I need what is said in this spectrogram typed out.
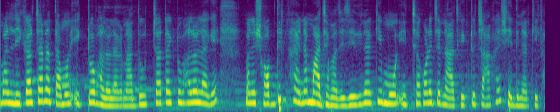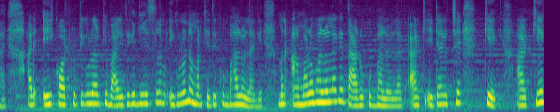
আমার লিকার চা না তেমন একটুও ভালো লাগে না, দুধ চাটা একটু ভালো লাগে। মানে সব দিন খায় না, মাঝে মাঝে। যেদিন আর কি মন ইচ্ছা করে যে না, আজকে একটু চা খায় সেদিন আর কি খায় আর এই কটকটিগুলো আর কি বাড়ি থেকে নিয়ে এসেছিলাম, এগুলো না আমার খেতে খুব ভালো লাগে। মানে আমারও ভালো লাগে, তারও খুব ভালো লাগে। আর এটা হচ্ছে কেক। আর কেক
